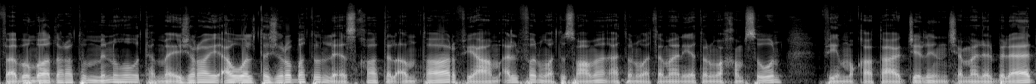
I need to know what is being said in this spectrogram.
فبمبادرة منه تم إجراء أول تجربة لإسقاط الأمطار في عام 1958 في مقاطعة جيلين شمال البلاد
